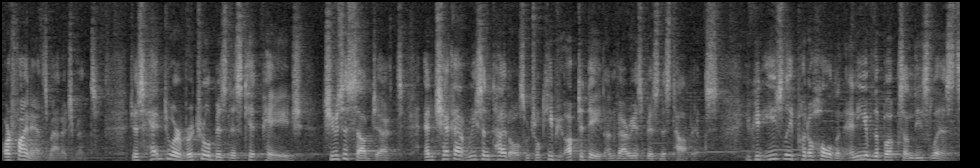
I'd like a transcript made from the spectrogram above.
or finance management. Just head to our virtual business kit page, choose a subject, and check out recent titles which will keep you up to date on various business topics you can easily put a hold on any of the books on these lists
